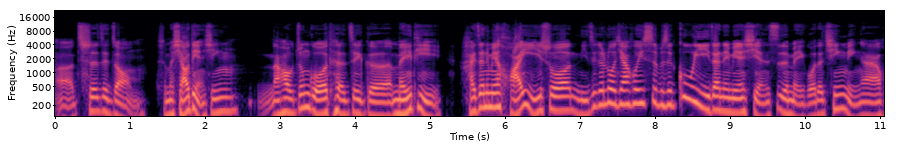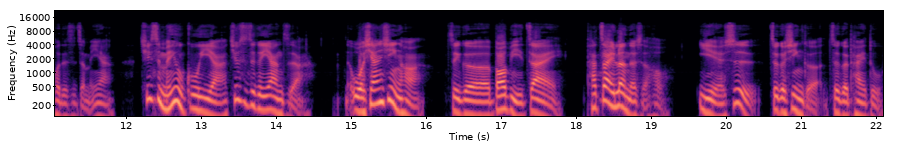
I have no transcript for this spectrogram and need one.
呃吃这种什么小点心，然后中国的这个媒体还在那边怀疑说，你这个骆家辉是不是故意在那边显示美国的亲民啊，或者是怎么样？其实没有故意啊，就是这个样子啊。我相信哈，这个鲍比在。他在任的时候也是这个性格、这个态度，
